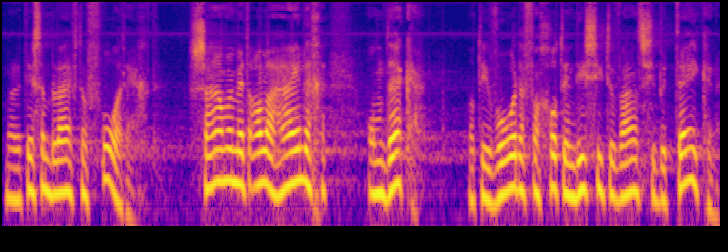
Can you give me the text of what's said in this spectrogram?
Maar het is en blijft een voorrecht. Samen met alle heiligen ontdekken wat die woorden van God in die situatie betekenen.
